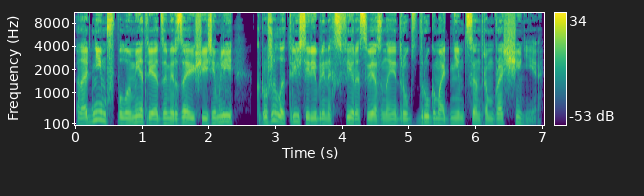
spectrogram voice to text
а над ним, в полуметре от замерзающей земли, кружило три серебряных сферы, связанные друг с другом одним центром вращения.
